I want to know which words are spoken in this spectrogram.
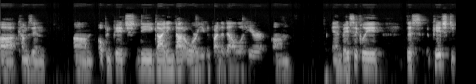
uh, comes in. Um, openphdguiding.org. You can find the download here. Um, and basically, this PhD,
